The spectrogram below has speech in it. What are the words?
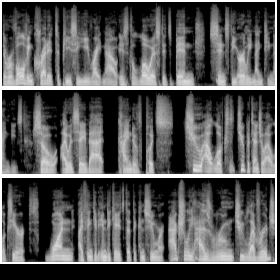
the revolving credit to PCE right now is the lowest it's been since the early 1990s. So I would say that kind of puts two outlooks, two potential outlooks here. One, I think it indicates that the consumer actually has room to leverage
